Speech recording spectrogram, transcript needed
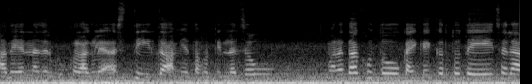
आता यांना जर भूक लागल्या असतील तर आम्ही आता हॉटेलला जाऊ. मला दाखवतो काय काय करतो ते. चला.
